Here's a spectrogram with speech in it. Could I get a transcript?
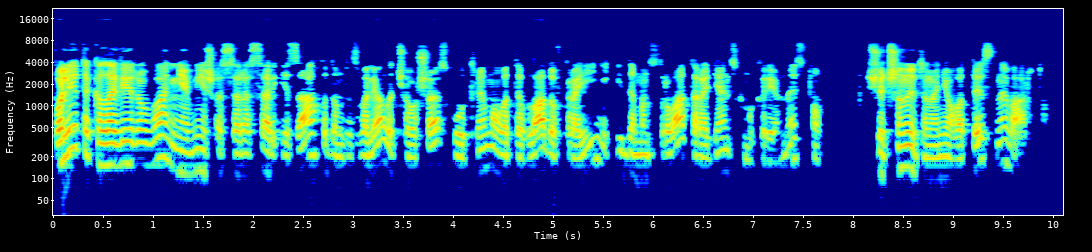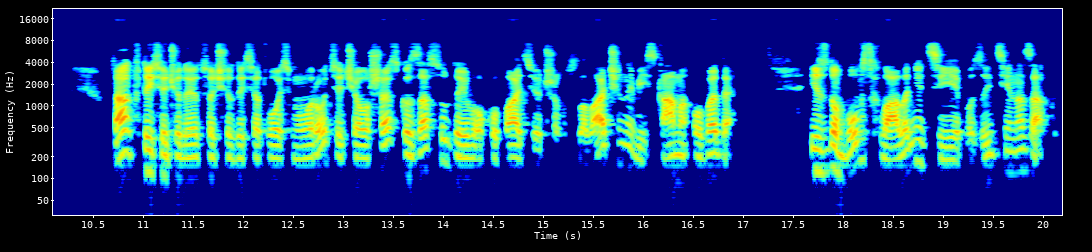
Політика лавірування між СРСР і Заходом дозволяла Чаушеску утримувати владу в країні і демонструвати радянському керівництву, що чинити на нього тиск не варто. Так, в 1968 році Чаушеско засудив окупацію Чехословаччини військами ОВД і здобув схвалення цієї позиції на Заході.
